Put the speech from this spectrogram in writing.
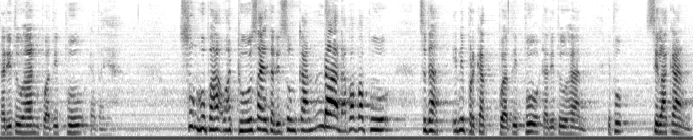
dari Tuhan buat ibu katanya. Sungguh pak, waduh saya jadi sungkan. Enggak, enggak apa-apa bu. Sudah ini berkat buat ibu dari Tuhan. Ibu silakan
